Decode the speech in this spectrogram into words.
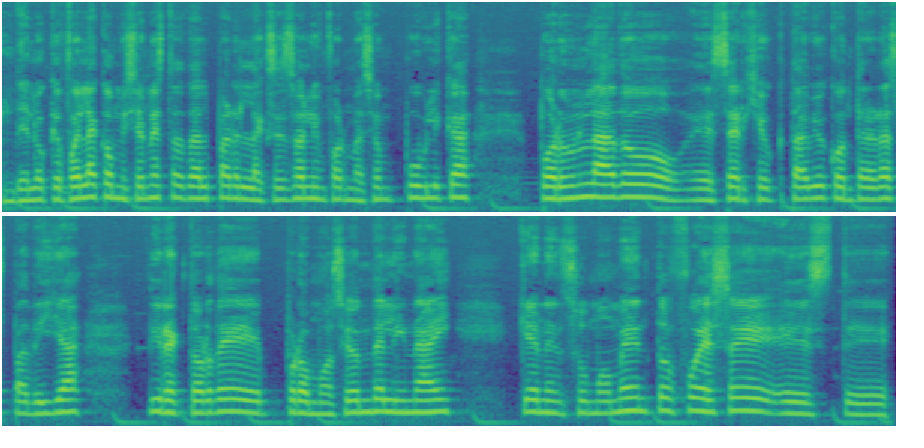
de lo que fue la Comisión Estatal para el Acceso a la Información Pública. Por un lado, Sergio Octavio Contreras Padilla, director de promoción del INAI, quien en su momento fuese este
